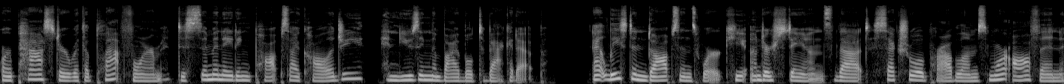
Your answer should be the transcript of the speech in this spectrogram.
or pastor with a platform disseminating pop psychology and using the Bible to back it up. At least in Dobson's work, he understands that sexual problems more often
